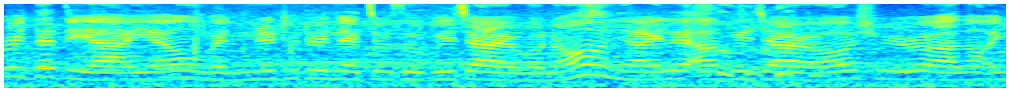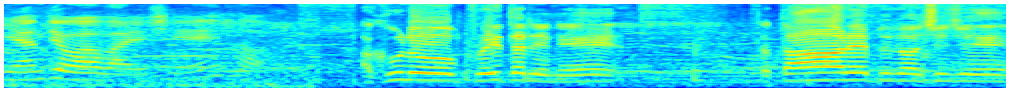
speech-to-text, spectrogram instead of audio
တောင်ကြီးရဲ့ပြည်သက်တွေကအရန်ကိုပဲနွေးထွေးထွေးနဲ့ကြိုဆိုပေးကြရပါတော့။အများကြီးလည်းအားပေးကြတော့ရွှေတို့အားလုံးအရန်ပျော်ရပါတယ်ရှင်။ဟုတ်အခုလိုပရိသတ်တွေနဲ့တသားတဲ့ပြောပြောချင်းချင်း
